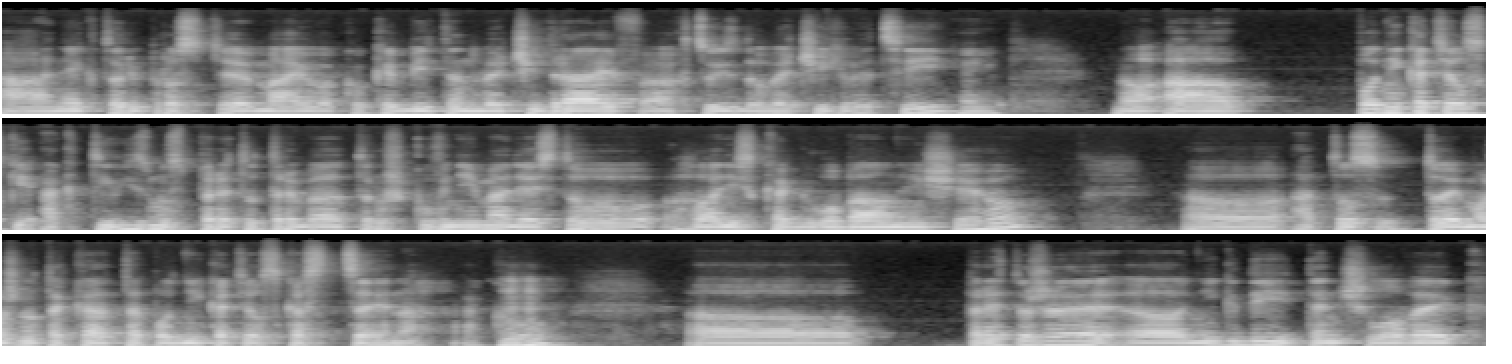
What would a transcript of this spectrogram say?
a niektorí proste majú ako keby ten väčší drive a chcú ísť do väčších vecí. Hej. No a podnikateľský aktivizmus preto treba trošku vnímať aj z toho hľadiska globálnejšieho a to, to je možno taká tá podnikateľská scéna. Ako, uh, pretože uh, nikdy ten človek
